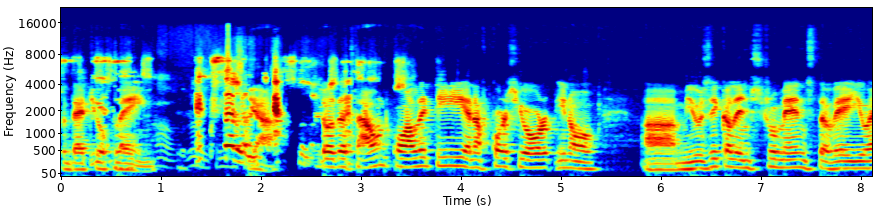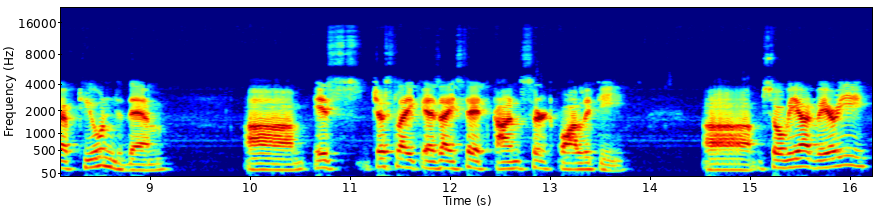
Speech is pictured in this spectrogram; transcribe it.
that you're yes. playing. Oh, really? Excellent, Yeah. excellent. So the excellent. sound quality and of course your, you know, uh, musical instruments, the way you have tuned them, um, is just like, as I said, concert quality. Uh, so we are very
